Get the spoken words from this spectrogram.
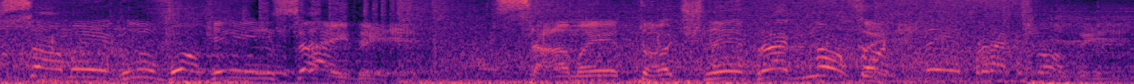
самые глубокие инсайды, самые точные прогнозы. Точные прогнозы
